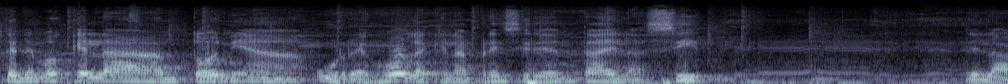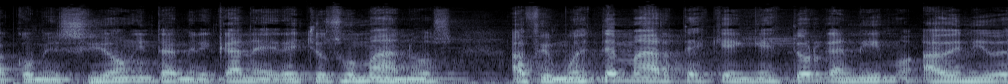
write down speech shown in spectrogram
tenemos que la Antonia Urrejola, que es la presidenta de la CID, de la Comisión Interamericana de Derechos Humanos, afirmó este martes que en este organismo ha venido,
